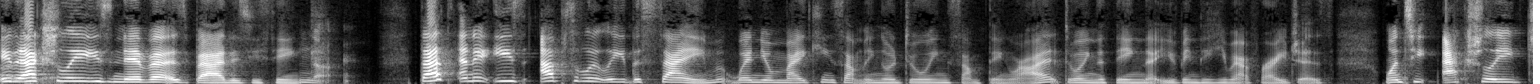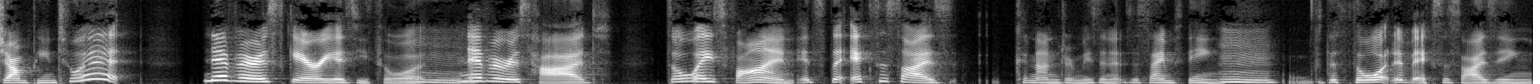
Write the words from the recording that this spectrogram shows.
It actually is never as bad as you think. No. That's and it is absolutely the same when you're making something or doing something, right? Doing the thing that you've been thinking about for ages. Once you actually jump into it, never as scary as you thought, never as hard. It's always fine. It's the exercise conundrum, isn't it? It's the same thing. The thought of exercising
